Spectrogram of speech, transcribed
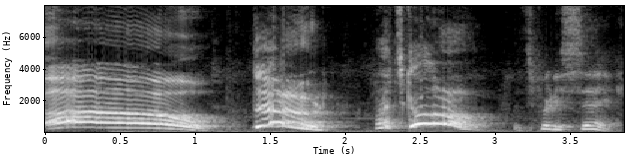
Oh! Dude, let's go. It's pretty sick.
